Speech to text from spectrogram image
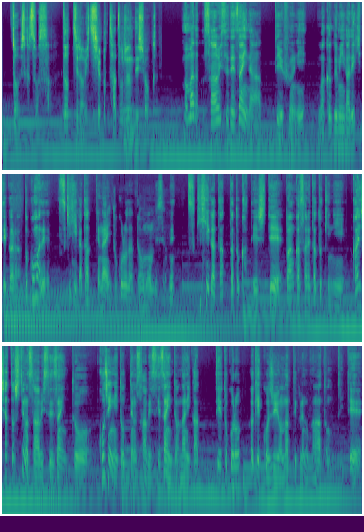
どうですか、翼さん。どっちの道を辿るんでしょうか。まあ、まだサービスデザイナーっていう風に枠組みができてから、そこまで月日が経ってないところだと思うんですよね。月日が経ったと仮定して、バン化された時に、会社としてのサービスデザインと、個人にとってのサービスデザインとは何かっていうところが結構重要になってくるのかなと思っていて、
